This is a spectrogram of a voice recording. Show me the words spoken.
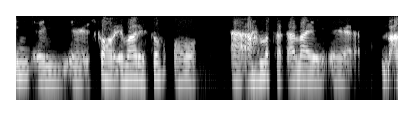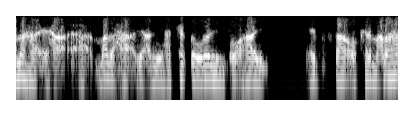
in ay iska hor imaanayso oo ah mataqaanay macnaha madaxa yani ha ka dhowranin muxuu ahaay bustaha oo kale. Macnaha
